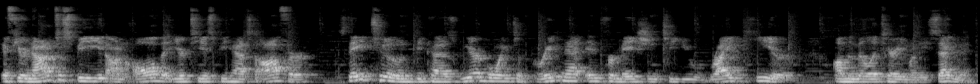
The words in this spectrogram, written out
If you're not up to speed on all that your TSP has to offer, stay tuned because we are going to bring that information to you right here on the Military Money segment.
